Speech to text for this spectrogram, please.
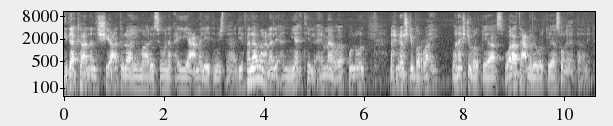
إذا كان الشيعة لا يمارسون أي عملية اجتهادية فلا معنى لأن يأتي الأئمة ويقولون نحن نشجب الرأي. ونشجب القياس ولا تعملوا بالقياس وغير ذلك.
